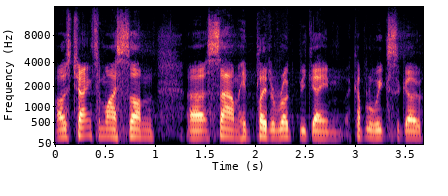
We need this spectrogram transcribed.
I was chatting to my son, uh, Sam. He'd played a rugby game a couple of weeks ago,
